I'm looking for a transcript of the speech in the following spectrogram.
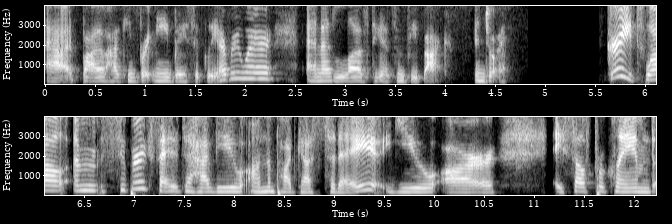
at Biohacking Brittany basically everywhere, and I'd love to get some feedback. Enjoy. Great. Well, I'm super excited to have you on the podcast today. You are a self proclaimed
